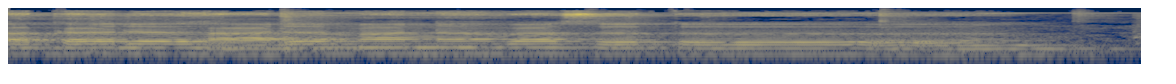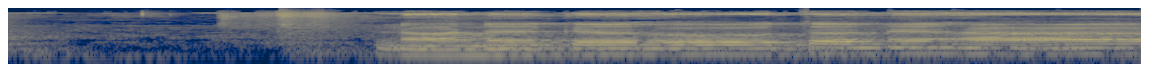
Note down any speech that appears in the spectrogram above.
ਅਖਰ ਹਰ ਮਨ ਵਸਤ। ਨਾਨਕ ਹੋਤ ਨਿਹਾਲ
